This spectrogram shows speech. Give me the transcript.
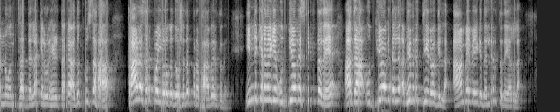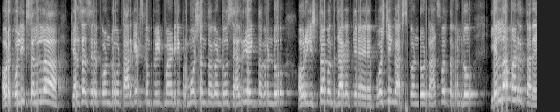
ಅನ್ನುವಂಥದ್ದೆಲ್ಲ ಕೆಲವರು ಹೇಳ್ತಾರೆ. ಅದಕ್ಕೂ ಸಹ ಕಾಳಸರ್ಪ ಯೋಗ ದೋಷದ ಪ್ರಭಾವ ಇರ್ತದೆ. ಇನ್ನು ಕೆಲವರಿಗೆ ಉದ್ಯೋಗ ಸಿಗ್ತದೆ, ಆದ್ರೆ ಉದ್ಯೋಗದಲ್ಲಿ ಅಭಿವೃದ್ಧಿ ಇರೋದಿಲ್ಲ. ಆಮೆ ವೇಗದಲ್ಲಿ ಇರ್ತದೆ ಎಲ್ಲ. ಅವರ ಕೊಲೀಗ್ಸ್ ಎಲ್ಲ ಕೆಲಸ ಸೇರ್ಕೊಂಡು ಟಾರ್ಗೆಟ್ಸ್ ಕಂಪ್ಲೀಟ್ ಮಾಡಿ ಪ್ರಮೋಷನ್ ತಗೊಂಡು ಸ್ಯಾಲ್ರಿ ಹೈಕ್ ತಗೊಂಡು, ಅವ್ರಿಗೆ ಇಷ್ಟ ಬಂದ ಜಾಗಕ್ಕೆ ಪೋಸ್ಟಿಂಗ್ ಹಾಕ್ಸ್ಕೊಂಡು ಟ್ರಾನ್ಸ್ಫರ್ ತಗೊಂಡು ಎಲ್ಲ ಮಾಡಿರ್ತಾರೆ.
